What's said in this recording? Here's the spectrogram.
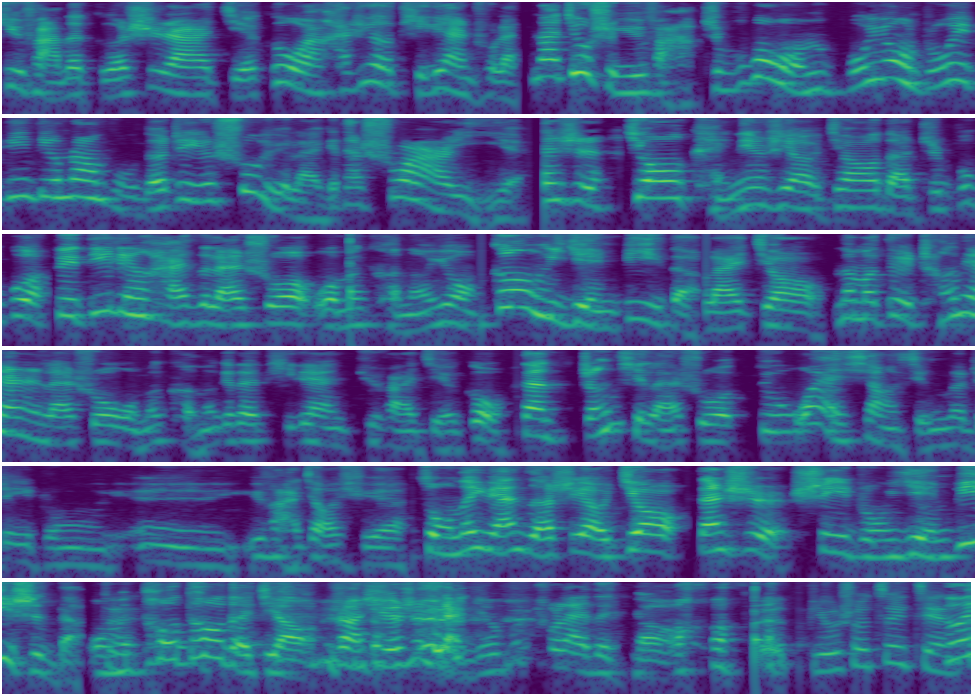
句法的格式啊、结构啊，还是要提炼出来，那就是语法。只不过我们不用竹谓宾定状补的这个术语来给他说而已。但是教肯定是要教的，只不过对低龄孩子来说，我们可能用更隐蔽的来教；那么对成年人来说，我们可能给他提炼句法结构。但整体来说，对外向型的这种嗯语法教学，总的原则是要教，但是是一种隐蔽式的，我们偷偷的教，让学生感觉不出来的教。比如说最简单。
